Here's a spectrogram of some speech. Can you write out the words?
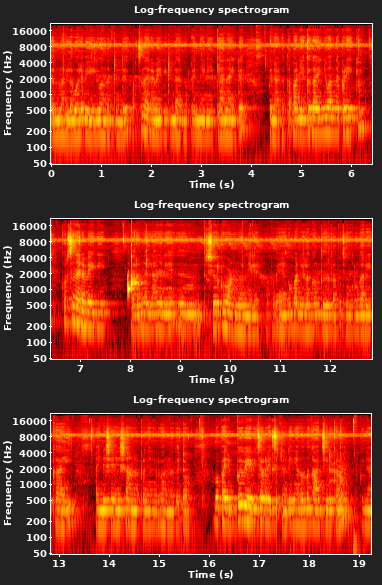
വരുന്ന നല്ലപോലെ വെയിൽ വന്നിട്ടുണ്ട്. കുറച്ച് നേരം വൈകിയിട്ടുണ്ടായിരുന്നു കേട്ടോ ഇന്ന് എണീക്കാനായിട്ട്. പിന്നെ അകത്തെ പണിയൊക്കെ കഴിഞ്ഞ് വന്നപ്പോഴേക്കും കുറച്ച് നേരം വൈകി. വേറെ ഒന്നല്ല ഞാൻ തൃശ്ശൂർക്ക് പോകണമെന്ന് പറഞ്ഞില്ലേ? അപ്പോൾ വേഗം പണികളൊക്കെ ഒന്ന് തീർത്തു. അപ്പോൾ ചോറും കറിയൊക്കെ ആയി. അതിന്റെ ശേഷമാണ് ഇപ്പോൾ ഞാൻ ഇങ്ങോട്ട് വന്നത് കേട്ടോ. അപ്പോൾ പരിപ്പ് വേവിച്ചവിടെ വെച്ചിട്ടുണ്ട്. ഇനി അതൊന്ന് കാച്ചിയെടുക്കണം. പിന്നെ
